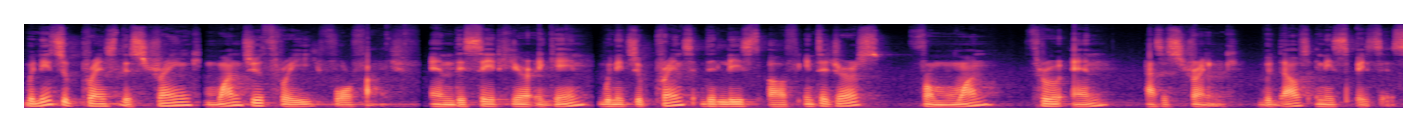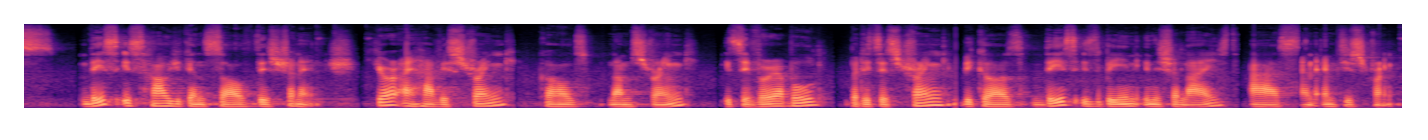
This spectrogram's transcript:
we need to print the string 1, 2, 3, 4, 5. And they said here again, we need to print the list of integers from 1 through n as a string without any spaces. This is how you can solve this challenge. Here I have a string called numString. It's a variable, but it's a string because this is being initialized as an empty string.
